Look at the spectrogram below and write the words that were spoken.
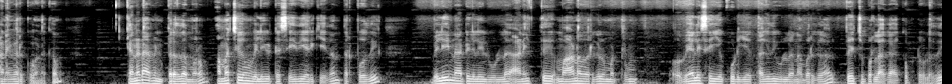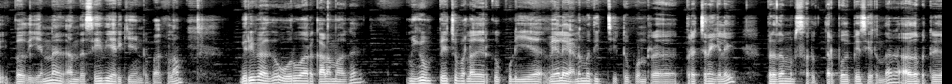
அனைவருக்கும் வணக்கம். கனடாவின் பிரதமரும் அமைச்சகம் வெளியிட்ட செய்தி அறிக்கை தான் தற்போது வெளிநாடுகளில் உள்ள அனைத்து மாணவர்கள் மற்றும் வேலை செய்யக்கூடிய தகுதி உள்ள நபர்களால் பேச்சு பொருளாக ஆக்கப்பட்டுள்ளது. இப்போ அது என்ன அந்த செய்தி அறிக்கை என்று பார்க்கலாம். விரிவாக ஒரு வார காலமாக மிகவும் பேச்சு பொருளாக இருக்கக்கூடிய வேலை அனுமதி சீட்டு போன்ற பிரச்சனைகளை பிரதமர் சர் தற்போது பேசியிருந்தார். அதை பற்றிய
